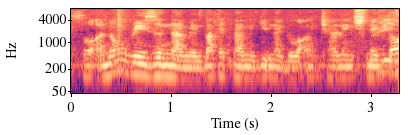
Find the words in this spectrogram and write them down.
So, anong reason namin? Bakit namin ginagawa ang challenge na ito?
